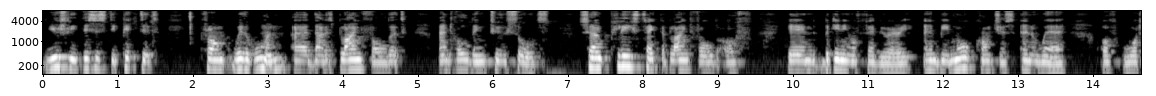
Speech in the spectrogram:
usually this is depicted from with a woman uh, that is blindfolded and holding two swords. So please take the blindfold off in the beginning of February and be more conscious and aware of what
